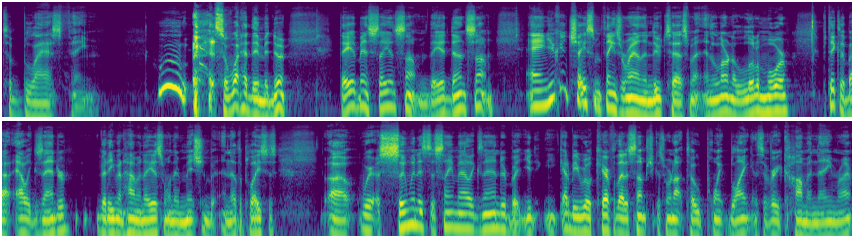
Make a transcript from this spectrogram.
to blaspheme. Woo! so what had they been doing? They had been saying something. They had done something. And you can chase some things around the New Testament and learn a little more, particularly about Alexander, but even Hymenaeus when they're mentioned in other places. Uh, we're assuming it's the same Alexander, but you, you got to be real careful that assumption because we're not told point blank. It's a very common name, right?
